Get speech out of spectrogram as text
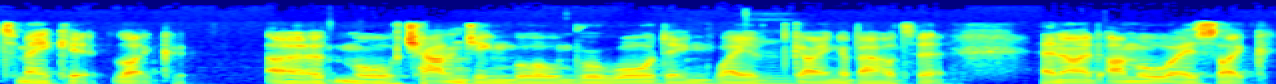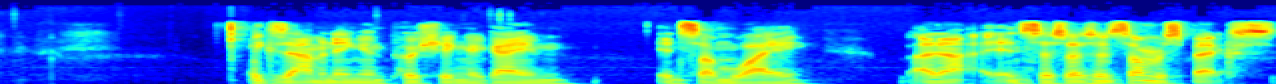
to make it like a more challenging more rewarding way of going about it and i i'm always like examining and pushing a game in some way and, I, and so, so in some respects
